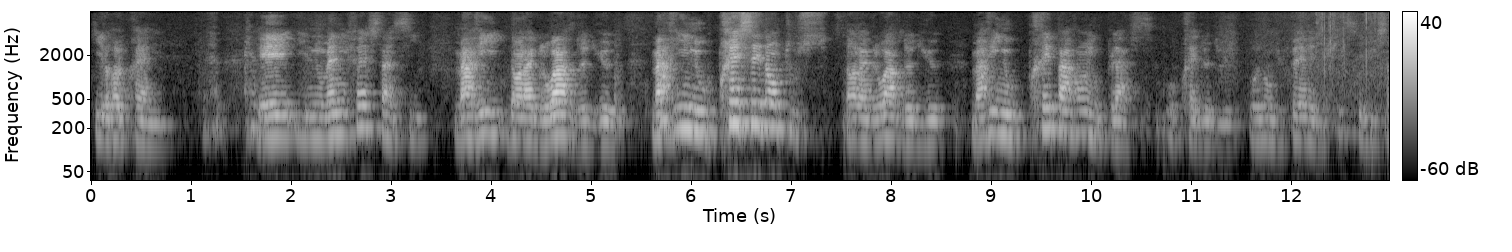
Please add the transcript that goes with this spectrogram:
qu'ils reprennent. Et ils nous manifestent ainsi Marie dans la gloire de Dieu, Marie nous précédant tous dans la gloire de Dieu, Marie nous préparant une place auprès de Dieu, au nom du Père et du Fils et du Saint-Esprit.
